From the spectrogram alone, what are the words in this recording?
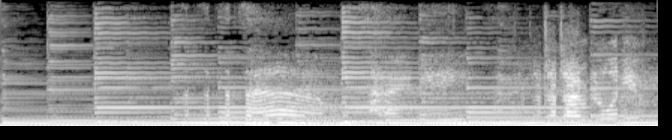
Sam, Tiny. Diamond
